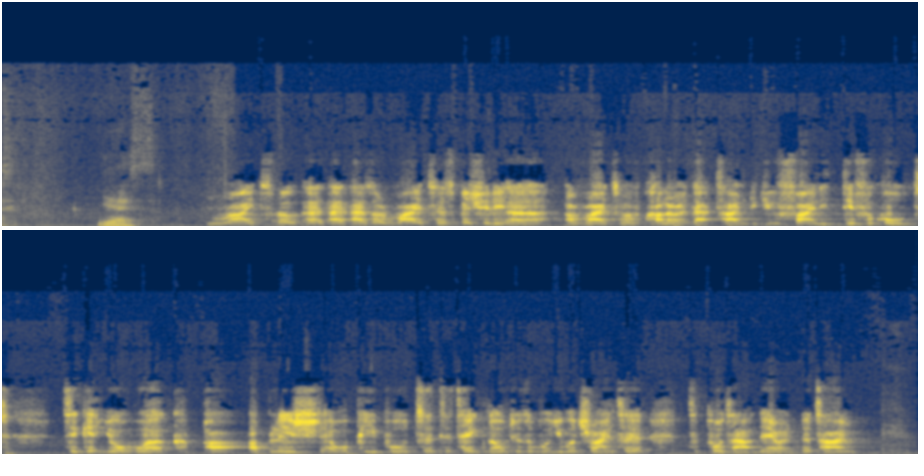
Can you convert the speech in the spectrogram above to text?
yes Right. So, uh, uh, as a writer, especially a, a writer of color at that time, did you find it difficult to get your work published or people to, to take notice of what you were trying to, to put out there at the time?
